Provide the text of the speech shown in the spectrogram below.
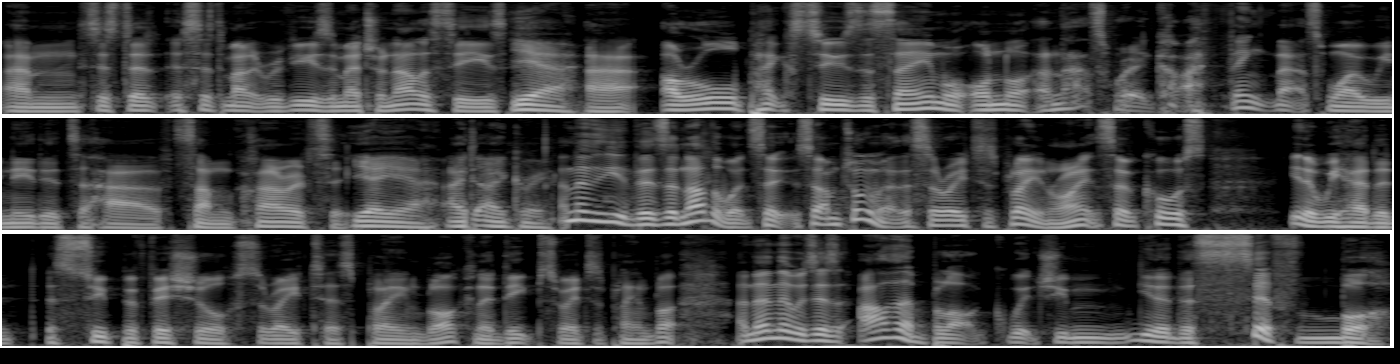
um, systematic reviews and meta-analyses, Yeah. uh, are all PECS twos the same or, or not? And that's where it, I think that's why we needed to have some clarity. Yeah, yeah, I, I agree. And then there's another one. So, so I'm talking about the serratus plane, right? So, of course, you know, we had a, a superficial serratus plane block and a deep serratus plane block. And then there was this other block, which you, you know, the SIFB.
